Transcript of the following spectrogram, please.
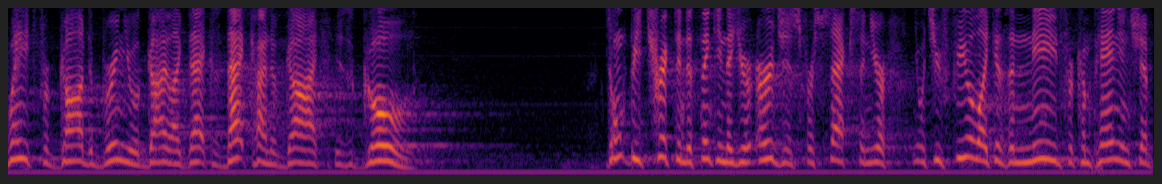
wait for God to bring you a guy like that because that kind of guy is gold. Don't be tricked into thinking that your urges for sex and your, what you feel like is a need for companionship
